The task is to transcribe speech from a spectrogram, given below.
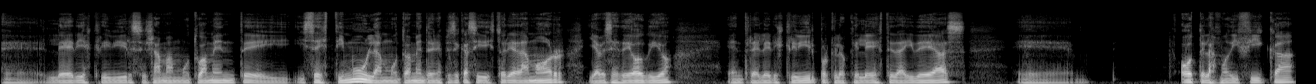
eh, leer y escribir se llaman mutuamente y, se estimulan mutuamente, una especie casi de historia de amor y a veces de odio entre leer y escribir, porque lo que lees te da ideas eh, o te las modifica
